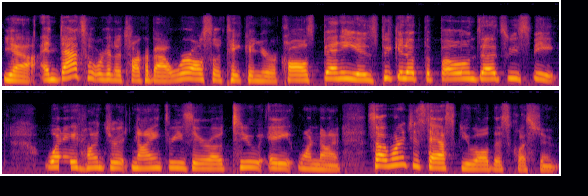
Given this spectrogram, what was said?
Yeah, and that's what we're going to talk about. We're also taking your calls. Benny is picking up the phones as we speak. 1 800 930 2819. So I want to just ask you all this question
